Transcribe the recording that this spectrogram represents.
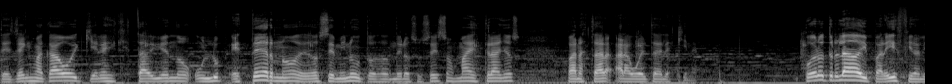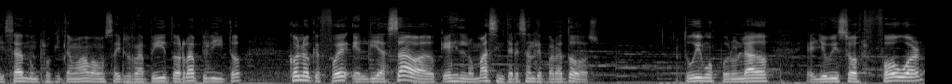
de James McAvoy, quien es que está viviendo un loop eterno de 12 minutos, donde los sucesos más extraños van a estar a la vuelta de la esquina. Por otro lado, y para ir finalizando un poquito más, vamos a ir rapidito, rapidito, con lo que fue el día sábado, que es lo más interesante para todos. Tuvimos por un lado el Ubisoft Forward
